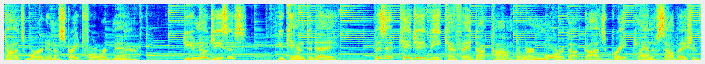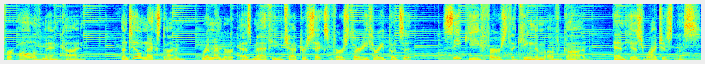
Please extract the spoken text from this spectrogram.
God's Word in a straightforward manner. Do you know Jesus? You can today. Visit kjvcafe.com to learn more about God's great plan of salvation for all of mankind. Until next time, remember as Matthew chapter 6 verse 33 puts it, Seek ye first the kingdom of God and his righteousness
